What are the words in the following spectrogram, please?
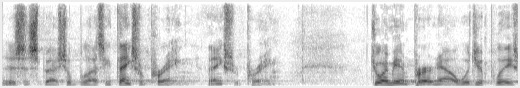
this is a special blessing. Thanks for praying. Thanks for praying. Join me in prayer now, would you please?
